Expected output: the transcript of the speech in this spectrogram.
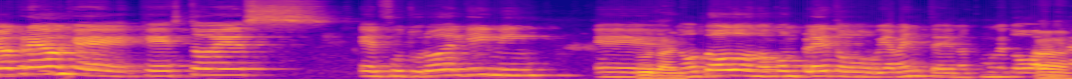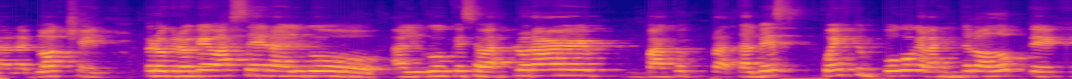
yo creo que, que esto es el futuro del gaming. Eh, no todo, no completo, obviamente, no es como que todo va a Ah. mirar al blockchain, pero creo que va a ser algo, algo que se va a explorar, va a tal vez cueste un poco que la gente lo adopte,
